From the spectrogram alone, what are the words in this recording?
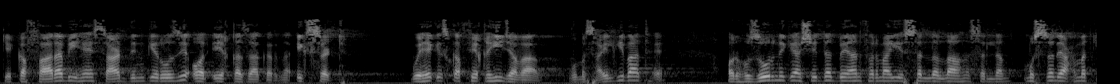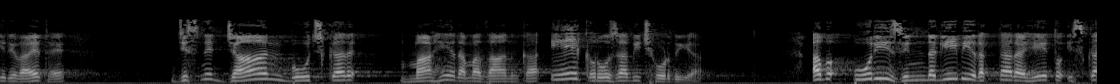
کہ کفارہ بھی ہے ساٹھ دن کے روزے اور ایک قضا کرنا، اکسٹھ۔ وہ ہے کہ اس کا فقہی جواب۔ وہ مسائل کی بات ہے۔ اور حضور نے کیا شدت بیان فرمائی صلی اللہ علیہ وسلم۔ مسرد احمد کی روایت ہے، جس نے جان بوجھ کر ماہ رمضان کا ایک روزہ بھی چھوڑ دیا۔ اب پوری زندگی بھی رکھتا رہے تو اس کا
